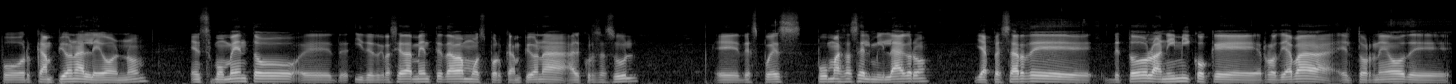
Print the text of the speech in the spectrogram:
por campeón a León, ¿no? En su momento, eh, y desgraciadamente dábamos por campeón a, al Cruz Azul. Eh, después Pumas hace el milagro y a pesar de, de, todo lo anímico que rodeaba el torneo de,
